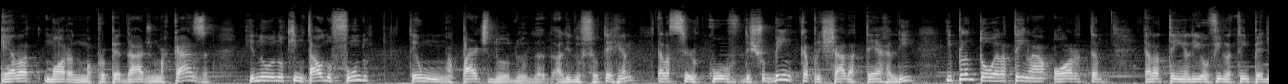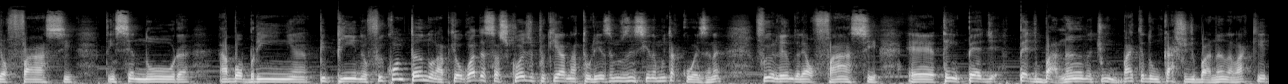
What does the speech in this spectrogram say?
ela mora numa propriedade, numa casa e no, no quintal, no fundo, tem uma parte do, do, ali do seu terreno. Ela cercou, deixou bem caprichada a terra ali e plantou. Ela tem lá horta, ela tem ali, eu vi, ela tem pé de alface, tem cenoura, abobrinha, pepino. Eu fui contando lá, porque eu gosto dessas coisas, porque a natureza nos ensina muita coisa, né? Fui olhando ali alface, é, tem pé de, pé de banana, tinha um baita de um cacho de banana lá que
